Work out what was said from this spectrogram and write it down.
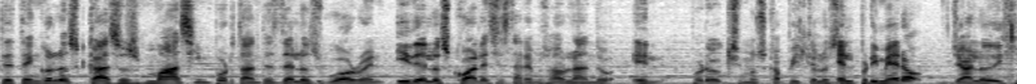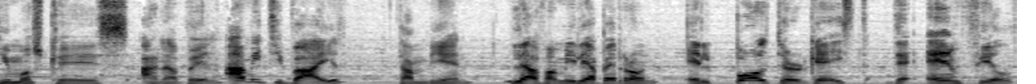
te tengo los casos más importantes de los Warren y de los cuales estaremos hablando en próximos capítulos. El primero, ya lo dijimos, que es Annabelle, Amityville, también, la familia Perrón, el Poltergeist de Enfield,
